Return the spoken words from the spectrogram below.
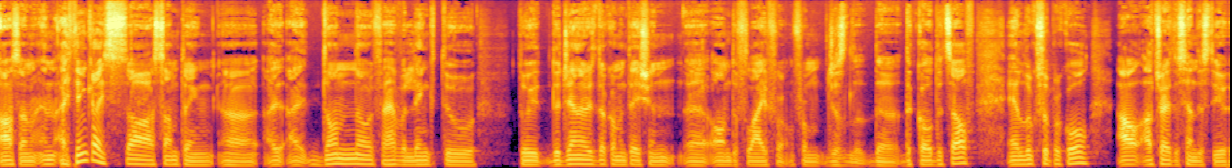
Awesome. And I think I saw something. Uh, I, I don't know if I have a link to to it, the generous documentation uh, on the fly from, from just the, the code itself, and it looks super cool. I'll, I'll try to send this to you.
